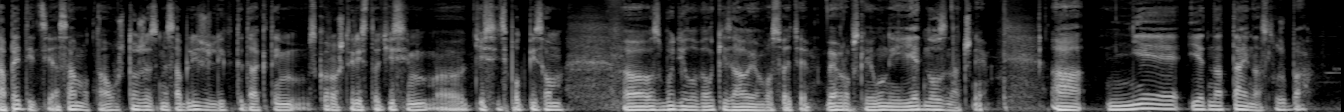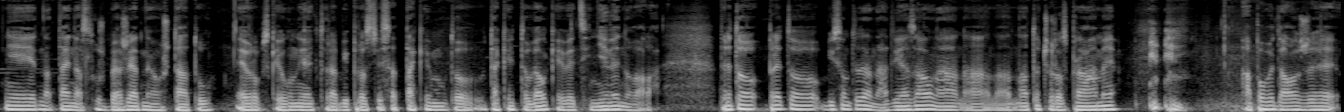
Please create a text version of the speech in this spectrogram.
tá petícia samotná, už to, že sme sa blížili teda k tým skoro 400 tisíc, e, tisíc podpisom, e, zbudilo veľký záujem vo svete, v Európskej únii jednoznačne. A nie je jedna tajná služba, nie je jedna tajná služba žiadneho štátu Európskej únie, ktorá by proste sa takémuto, takéto veľkej veci nevenovala. Preto, preto by som teda nadviazal na, na, na, na to, čo rozprávame a povedal, že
